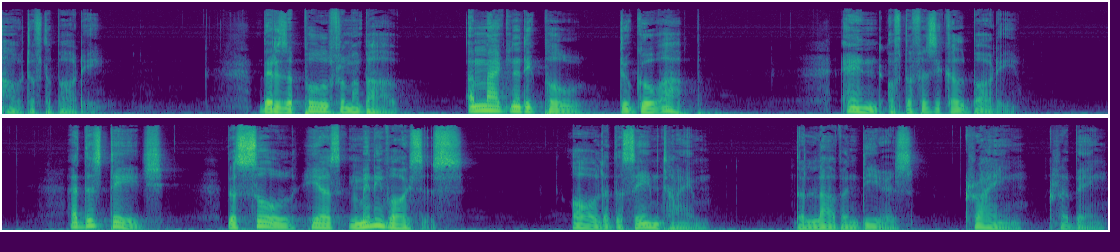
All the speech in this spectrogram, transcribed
out of the body. There is a pull from above, a magnetic pull to go up, end of the physical body. At this stage, the soul hears many voices, all at the same time the love and tears, crying, cribbing,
